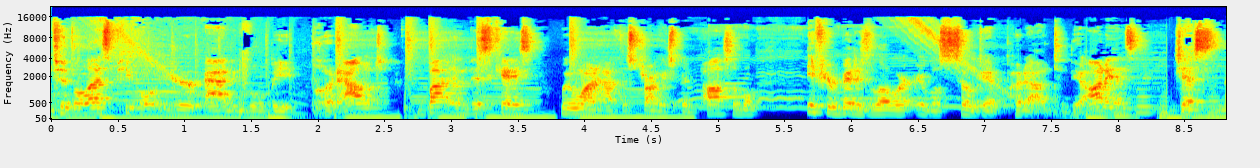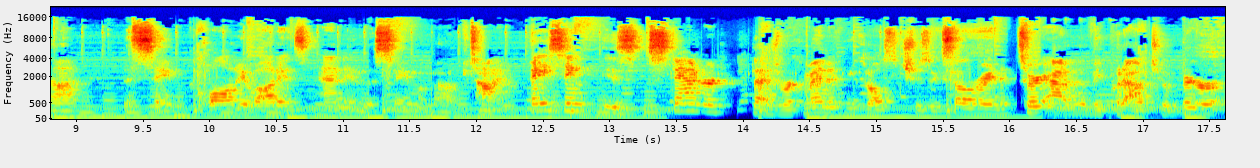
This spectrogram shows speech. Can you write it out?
to the less people your ad will be put out, but in this case, we wanna have the strongest bid possible. If your bid is lower, it will still get put out to the audience, just not the same quality of audience and in the same amount of time. Pacing is standard, that is recommended. You could also choose accelerated, so your ad will be put out to a bigger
